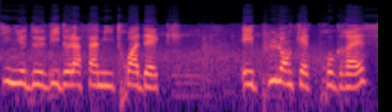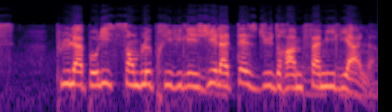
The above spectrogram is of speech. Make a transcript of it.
signe de vie de la famille Troidec. Et plus l'enquête progresse, plus la police semble privilégier la thèse du drame familial.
